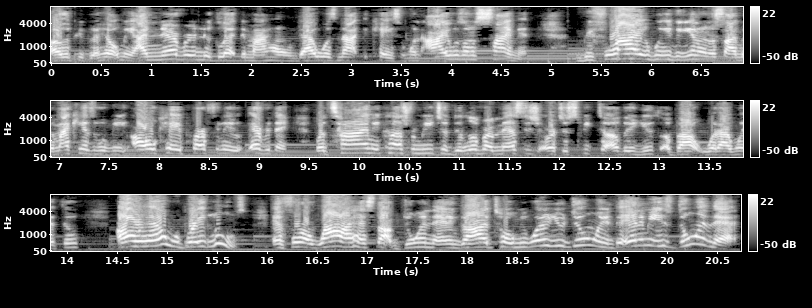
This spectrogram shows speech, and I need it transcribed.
other people to help me. I never neglected my home. That was not the case. When I was on assignment, before I would even get on assignment, my kids would be okay, perfectly, everything. But time it comes for me to deliver a message or to speak to other youth about what I went through, all hell will break loose. And for a while, I had stopped doing that. And God told me, what are you doing? The enemy is doing that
